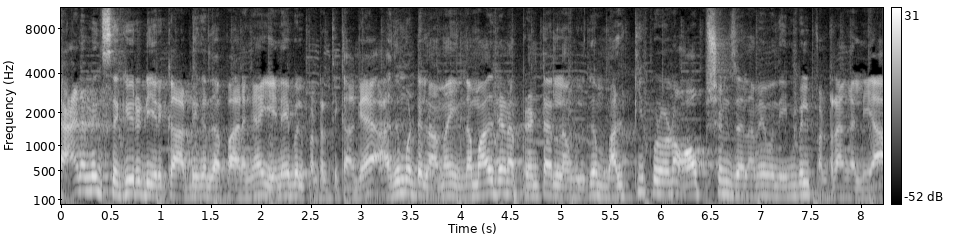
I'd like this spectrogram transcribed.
டைனமிக் செக்யூரிட்டி இருக்கா அப்படிங்கிறத பாருங்க. எனேபிள் பண்ணுறதுக்காக அது மட்டும் இல்லாமல் இந்த மாதிரியான பிரிண்டரில் உங்களுக்கு மல்டிபிளான ஆப்ஷன்ஸ் எல்லாமே வந்து இன்பில் பண்ணுறாங்க இல்லையா?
